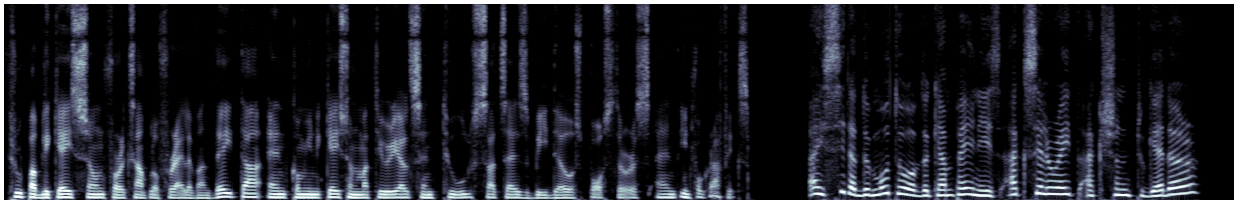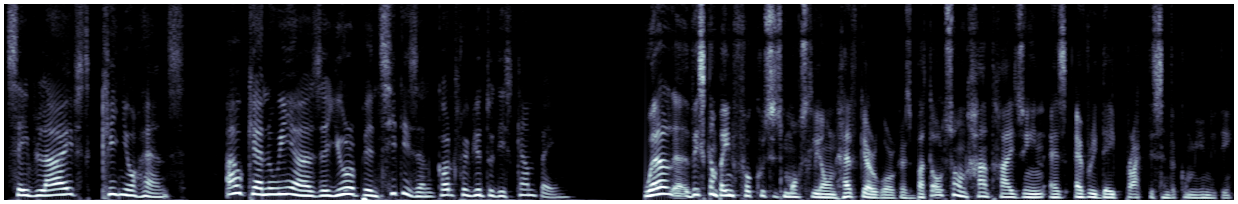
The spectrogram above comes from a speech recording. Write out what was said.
through publication, for example, of relevant data and communication materials and tools such as videos, posters, and infographics. I see that the motto of the campaign is Accelerate Action Together, Save Lives, Clean Your Hands. How can we, as a European citizen, contribute to this campaign? Well, uh, this campaign focuses mostly on healthcare workers, but also on hand hygiene as everyday practice in the community.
